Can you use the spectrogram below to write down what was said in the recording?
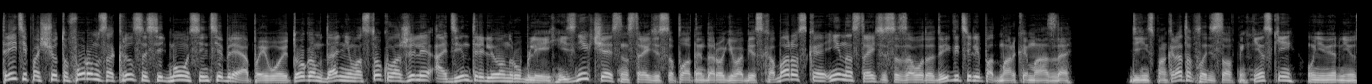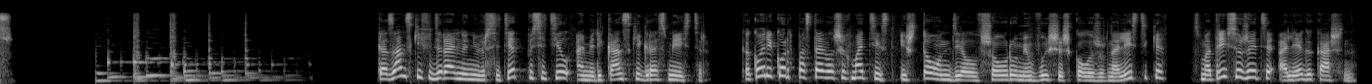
Третий по счету форум закрылся 7 сентября. По его итогам в Дальний Восток вложили 1 триллион рублей. Из них часть на строительство платной дороги в объезд Хабаровска и на строительство завода двигателей под маркой Mazda. Денис Панкратов, Владислав Михневский, Univer News. Казанский федеральный университет посетил американский гроссмейстер. Какой рекорд поставил шахматист и что он делал в шоуруме Высшей школы журналистики, смотри в сюжете Олега Кашина.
